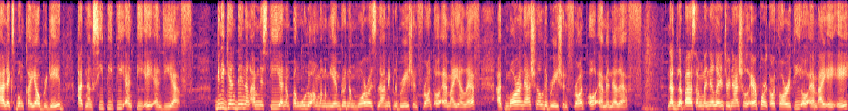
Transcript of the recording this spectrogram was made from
Alex Bongcayao Brigade at ng CPP and PANDF. Binigyan din ng amnestiya ng Pangulo ang mga miyembro ng Moro Islamic Liberation Front o MILF at Moro National Liberation Front o MNLF. Naglapas ang Manila International Airport Authority o MIAA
